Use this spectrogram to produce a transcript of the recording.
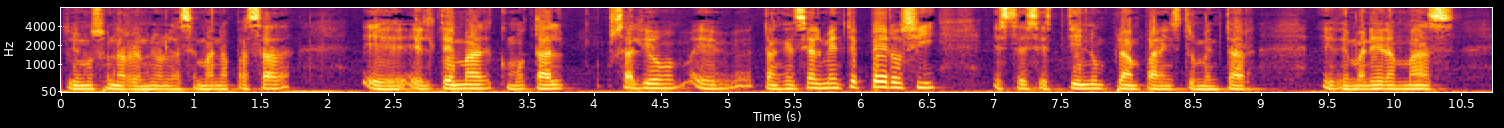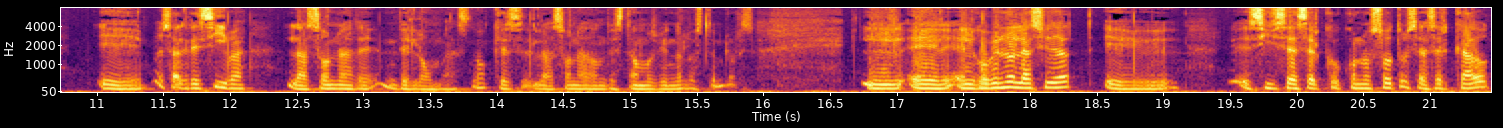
Tuvimos una reunión la semana pasada. Eh, el tema como tal salió eh, tangencialmente, pero sí este, se tiene un plan para instrumentar eh, de manera más eh, pues agresiva la zona de, Lomas, ¿no? que es la zona donde estamos viendo los temblores. El, el- gobierno de la ciudad sí se acercó con nosotros, se ha acercado,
